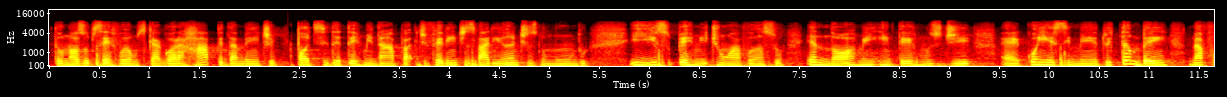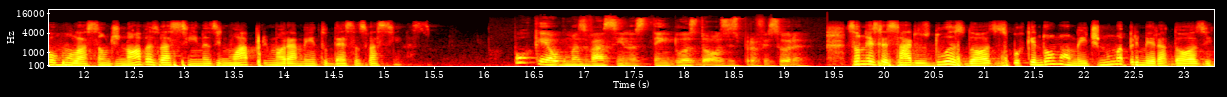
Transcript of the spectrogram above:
Então, nós observamos que agora rapidamente pode-se determinar diferentes variantes no mundo e isso permite um avanço enorme enorme em termos de é, conhecimento e também na formulação de novas vacinas e no aprimoramento dessas vacinas. Por que algumas vacinas têm duas doses, professora? São necessários duas doses, porque normalmente numa primeira dose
